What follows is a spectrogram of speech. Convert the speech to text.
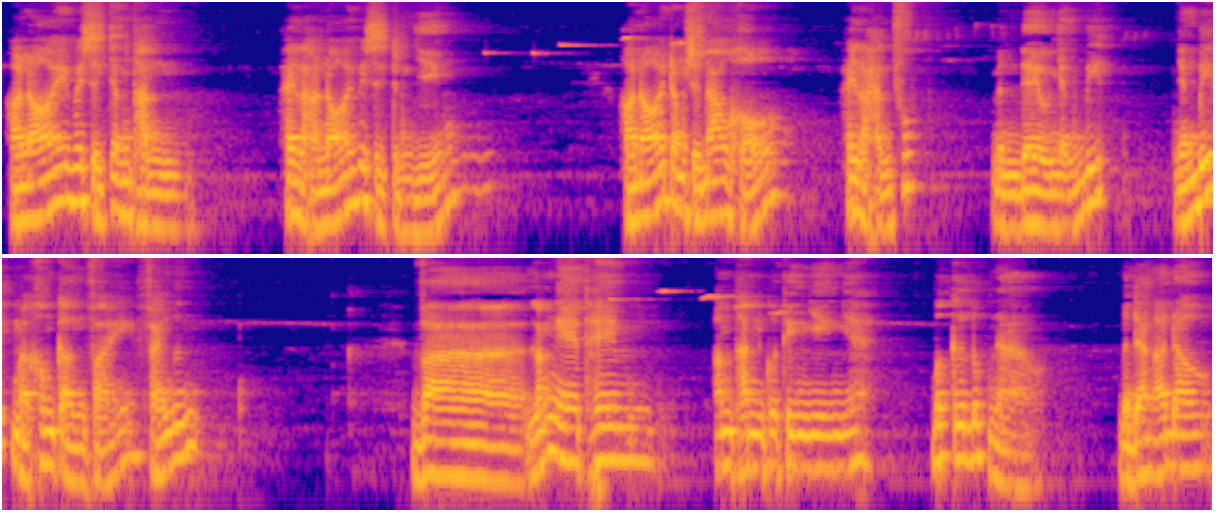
Họ nói với sự chân thành, hay là họ nói với sự trình diễn. Họ nói trong sự đau khổ, hay là hạnh phúc. Mình đều nhận biết nhận biết mà không cần phải phản ứng và lắng nghe thêm âm thanh của thiên nhiên nhé. Bất cứ lúc nào mình đang ở đâu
